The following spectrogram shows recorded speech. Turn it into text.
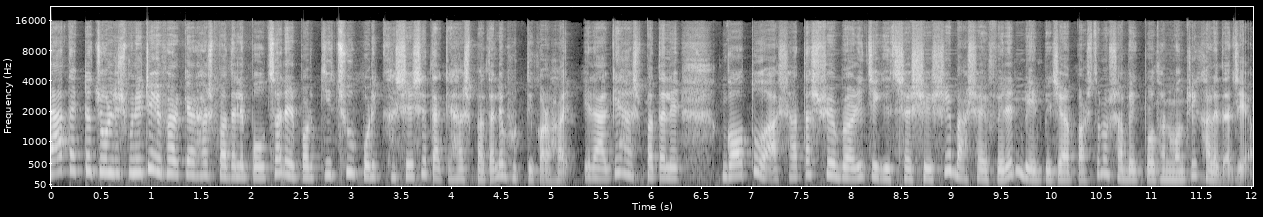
রাত একটা চল্লিশ মিনিটে এভার কেয়ার হাসপাতালে পৌঁছান, এরপর কিছু পরীক্ষা শেষে তাকে হাসপাতালে ভর্তি করা হয়। এর আগে হাসপাতালে গত সাতাশ ফেব্রুয়ারি চিকিৎসা শেষে বাসায় ফেরেন বিএনপি চেয়ারপারসন ও সাবেক প্রধানমন্ত্রী খালেদা জিয়া।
